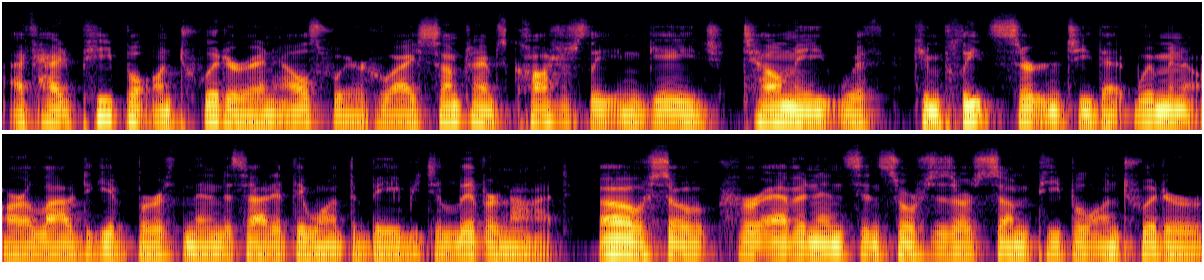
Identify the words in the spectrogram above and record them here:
I've had people on Twitter and elsewhere who I sometimes cautiously engage tell me with complete certainty that women are allowed to give birth and then decide if they want the baby to live or not. Oh, so her evidence and sources are some people on Twitter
